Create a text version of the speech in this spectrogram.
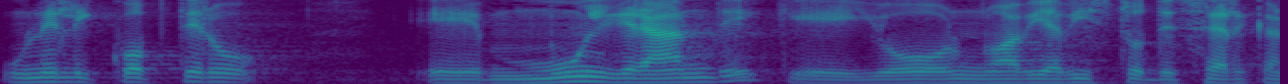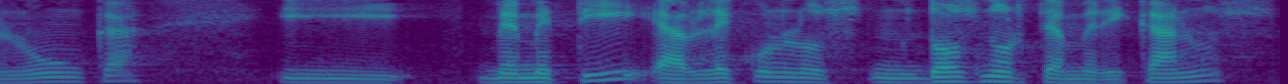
un helicóptero eh, muy grande que yo no había visto de cerca nunca y me metí, hablé con los dos norteamericanos.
